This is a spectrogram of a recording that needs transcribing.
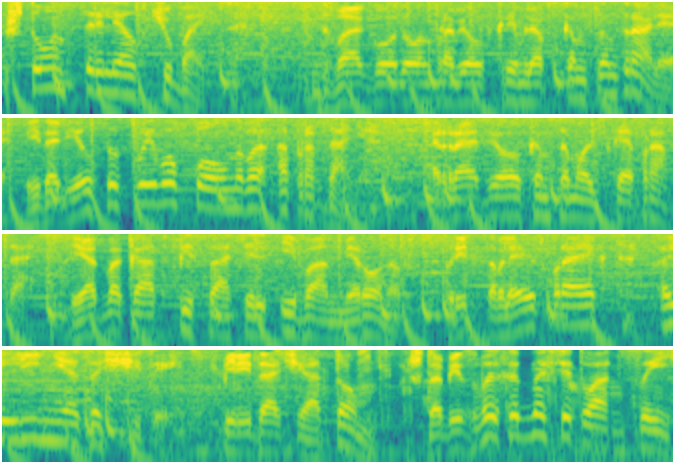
что он стрелял в Чубайса. Два года он провел в Кремлевском Централе и добился своего полного оправдания. Радио «Комсомольская правда» и адвокат-писатель Иван Миронов представляют проект «Линия защиты». Передача о том, что безвыходных ситуаций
